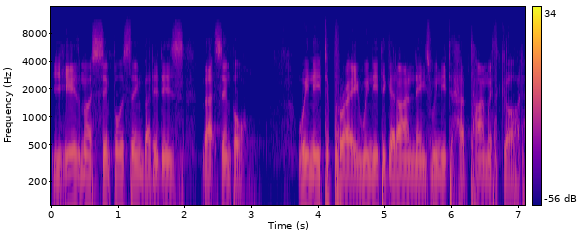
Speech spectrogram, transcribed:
You hear the most simplest thing, but it is that simple. We need to pray. We need to get on our knees. We need to have time with God.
